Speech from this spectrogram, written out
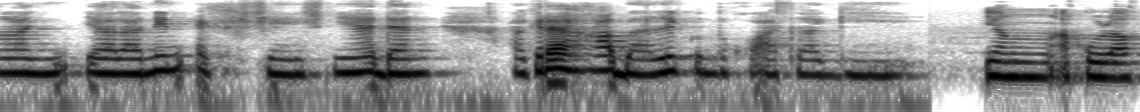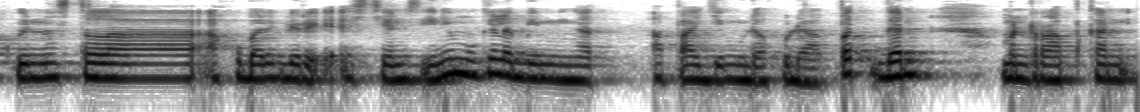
ngejalanin exchange-nya dan akhirnya kakak balik untuk koas lagi yang aku lakuin setelah aku balik dari exchange ini mungkin lebih mengingat apa aja yang udah aku dapet dan menerapkan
